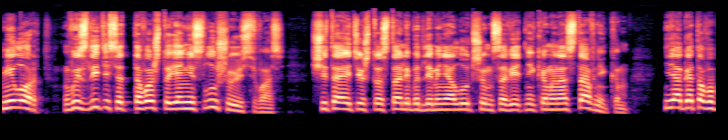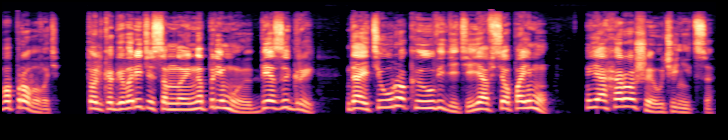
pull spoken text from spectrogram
«Милорд, вы злитесь от того, что я не слушаюсь вас. Считаете, что стали бы для меня лучшим советником и наставником? Я готова попробовать. Только говорите со мной напрямую, без игры. Дайте урок и увидите, я все пойму. Я хорошая ученица».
